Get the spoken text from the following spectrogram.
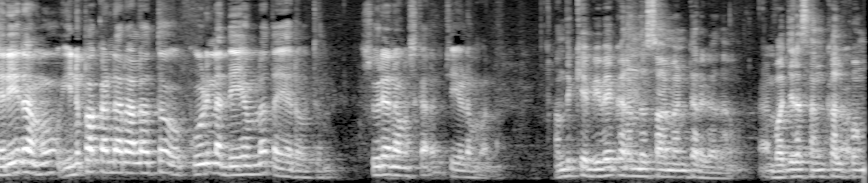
శరీరము ఇనుప కండరాలతో కూడిన దేహంలో తయారవుతుంది. సూర్య నమస్కారం చేయడం వల్ల. అందుకే వివేకానంద స్వామి అంటారు కదా వజ్ర సంకల్పం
